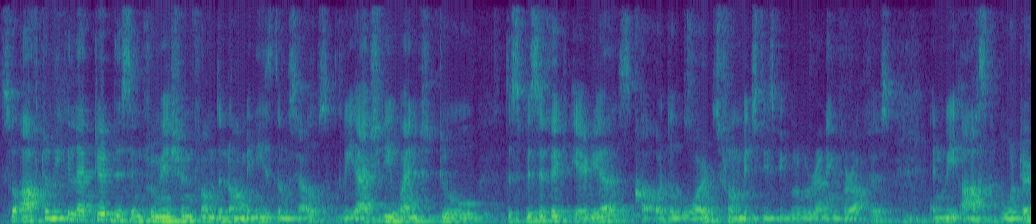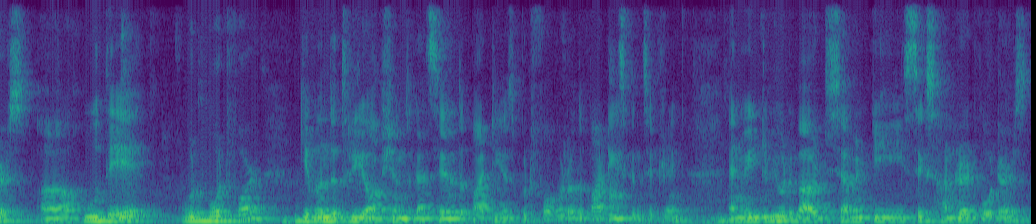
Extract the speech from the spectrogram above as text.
So after we collected this information from the nominees themselves, we actually went to the specific areas uh, or the wards from which these people were running for office, and we asked voters uh, who they would vote for, given the three options, let's say that the party has put forward or the party is considering, and we interviewed about 7,600 voters,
